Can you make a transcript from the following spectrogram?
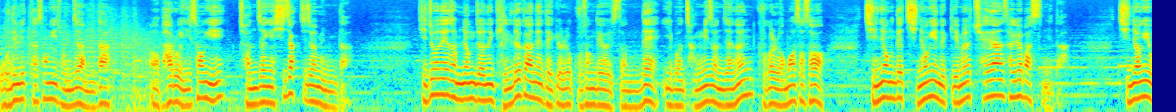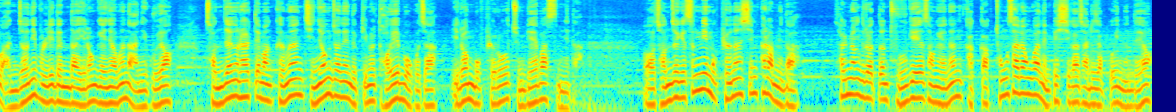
오딜리타 성이 존재합니다. 어, 바로 이 성이 전쟁의 시작 지점입니다. 기존의 점령전은 길드 간의 대결로 구성되어 있었는데 이번 장미 전쟁은 그걸 넘어서서 진영 대 진영의 느낌을 최대한 살려봤습니다. 진영이 완전히 분리된다 이런 개념은 아니고요. 전쟁을 할 때만큼은 진영전의 느낌을 더해보고자 이런 목표로 준비해봤습니다. 어, 전쟁의 승리 목표는 심플합니다. 설명드렸던 두 개의 성에는 각각 총사령관 NPC가 자리 잡고 있는데요.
